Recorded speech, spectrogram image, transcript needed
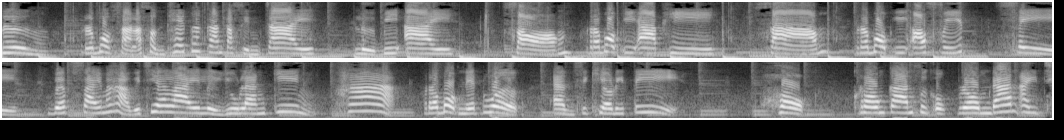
1. ระบบสารสนเทศเพื่อการตัดสินใจ หรือ BI 2. ระบบ ERP 3. ระบบ e-office 4. เว็บไซต์มหาวิทยาลัยหรือ U-Ranking 5. ระบบ Network and Security 6. โครงการฝึกอบรมด้าน IT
